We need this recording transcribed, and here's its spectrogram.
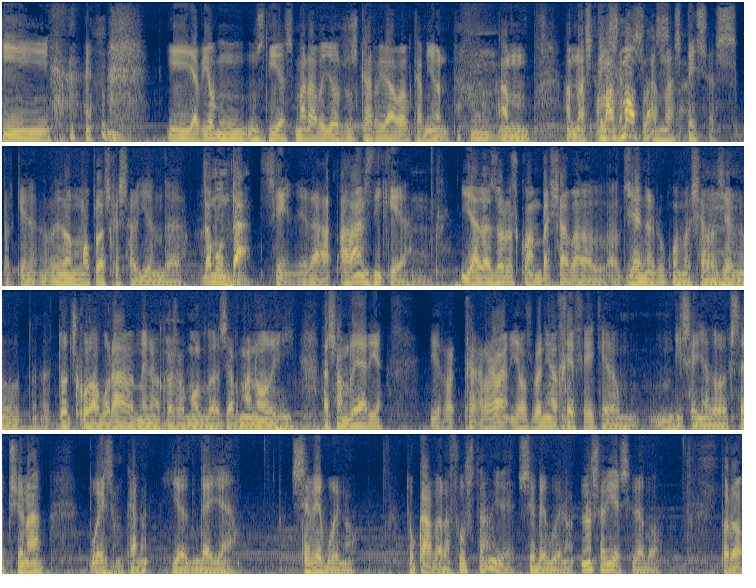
I i hi havia un, uns dies meravellosos que arribava el camió mm. amb, amb les Amb els peces. mobles? Amb les peces, perquè eren mobles que s'havien de... De muntar. Sí, era abans d'IKEA. Mm. I aleshores, quan baixava el, el gènere, quan baixava el gènere, tots col·laboràvem, era una cosa molt de germanor i assembleària, i carregàvem- llavors venia el jefe, que era un, un dissenyador excepcional, pues encara, i et deia, se ve bueno. Tocava la fusta i deia, se ve bueno. No sabia si era bo, però,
